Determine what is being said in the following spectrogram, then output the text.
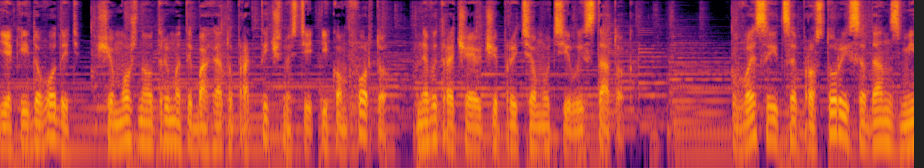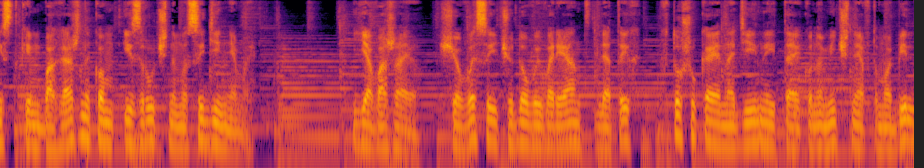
який доводить, що можна отримати багато практичності і комфорту, не витрачаючи при цьому цілий статок. Весей це просторий седан з містким багажником і зручними сидіннями. Я вважаю, що Весей чудовий варіант для тих, хто шукає надійний та економічний автомобіль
